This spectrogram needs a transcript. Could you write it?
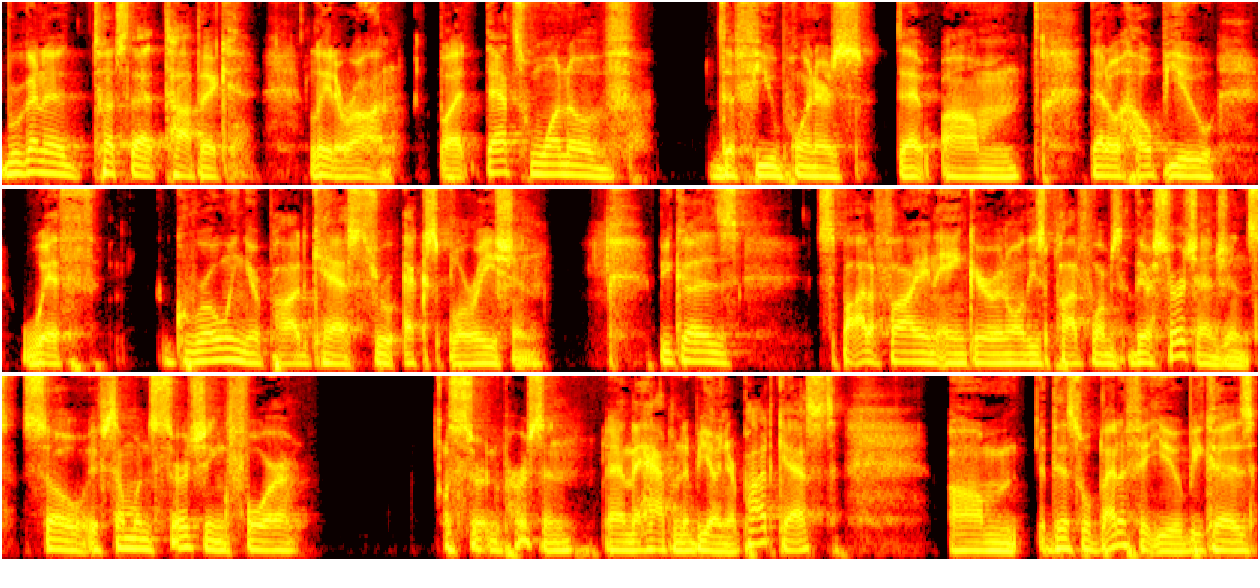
we're going to touch that topic later on but that's one of the few pointers that um, that'll help you with growing your podcast through exploration because Spotify and Anchor and all these platforms, they're search engines. So if someone's searching for a certain person and they happen to be on your podcast, um, this will benefit you because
